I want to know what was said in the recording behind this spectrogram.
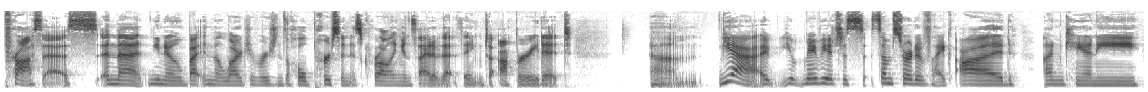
process, and that you know, but in the larger versions, a whole person is crawling inside of that thing to operate it um, yeah, I, you, maybe it's just some sort of like odd, uncanny,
